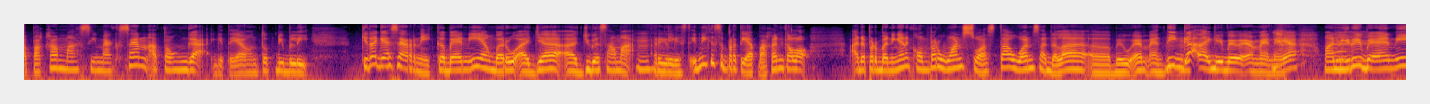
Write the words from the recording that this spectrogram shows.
apakah masih make sense atau enggak gitu ya untuk dibeli. Kita geser nih ke BNI yang baru aja uh, juga sama rilis. Ini seperti apa kan kalau ada perbandingan compare one swasta, one adalah uh, BUMN. Tiga lagi BUMN ya. Mandiri, BNI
